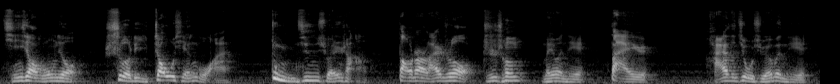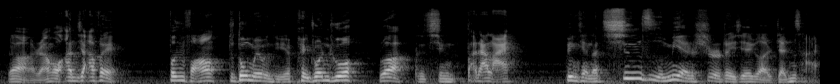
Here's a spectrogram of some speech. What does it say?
秦孝公就设立招贤馆，重金悬赏。到这儿来之后，职称没问题，待遇。孩子就学问题是吧？然后安家费、分房这都没问题，配专车是吧？请大家来，并且呢亲自面试这些个人才，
